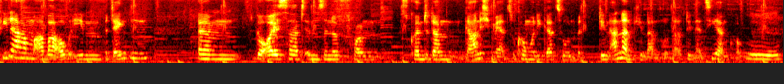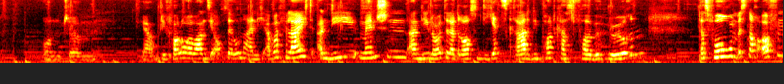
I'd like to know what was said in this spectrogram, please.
Viele haben aber auch eben Bedenken ähm, geäußert im Sinne von, es könnte dann gar nicht mehr zur Kommunikation mit den anderen Kindern oder den Erziehern kommen. hm, Und ähm, ja, die Follower waren sich auch sehr uneinig. Aber vielleicht an die Menschen, an die Leute da draußen, die jetzt gerade die Podcast-Folge hören. Das Forum ist noch offen.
